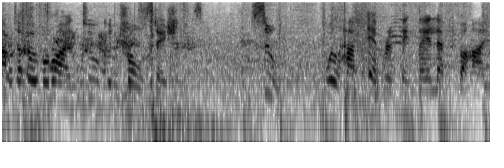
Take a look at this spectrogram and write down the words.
have to override two control stations. Soon, we'll have everything they left behind.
